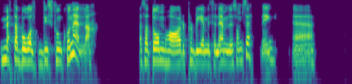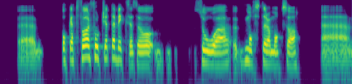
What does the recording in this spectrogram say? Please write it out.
metabolt dysfunktionella. Alltså att de har problem med sin ämnesomsättning. Eh, eh, och att för att fortsätta växa så, så måste de också Ehm,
